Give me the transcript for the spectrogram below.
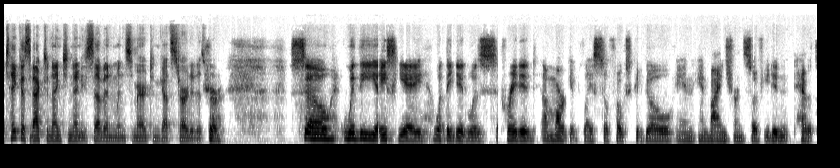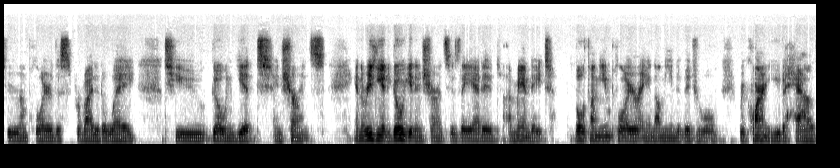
take us back to 1997 when Samaritan got started. As sure. So, with the ACA, what they did was created a marketplace so folks could go and, and buy insurance. So, if you didn't have it through your employer, this provided a way to go and get insurance. And the reason you had to go get insurance is they added a mandate both on the employer and on the individual requiring you to have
